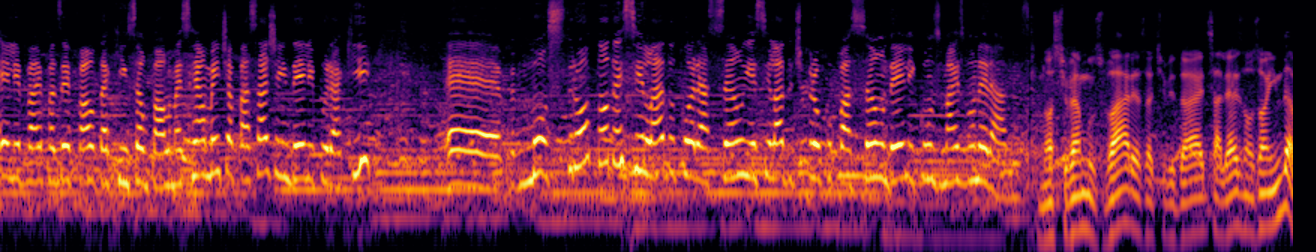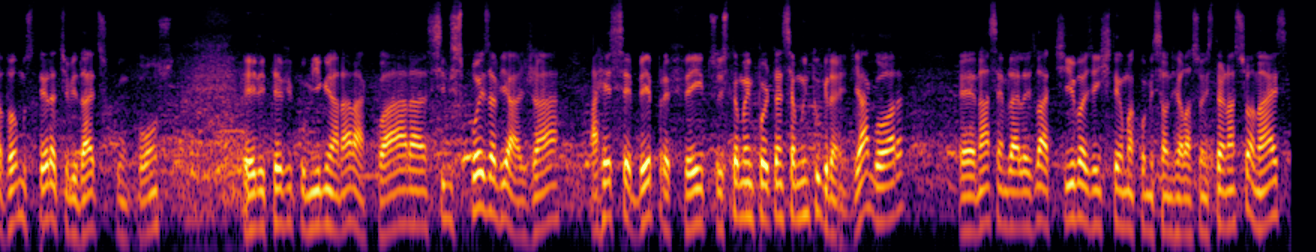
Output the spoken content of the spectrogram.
ele vai fazer falta aqui em São Paulo. Mas realmente a passagem dele por aqui é, mostrou todo esse lado coração e esse lado de preocupação dele com os mais vulneráveis. Nós tivemos várias atividades, aliás, nós ainda vamos ter atividades com o Consul. Ele teve comigo em Araraquara, se dispôs a viajar, a receber prefeitos, isso tem uma importância muito grande. E agora, é, na Assembleia Legislativa, a gente tem uma comissão de relações internacionais,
